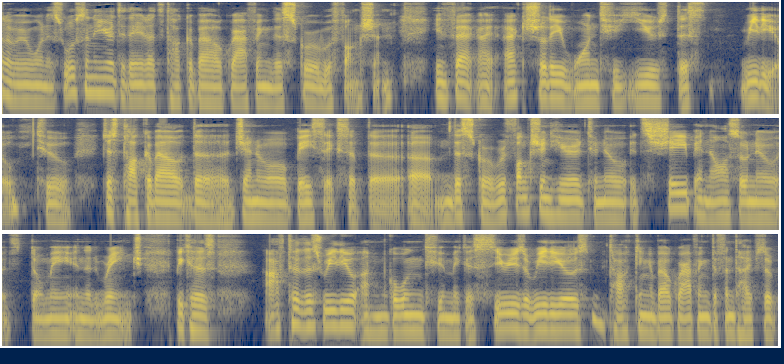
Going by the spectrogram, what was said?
Hello everyone, it's Wilson here. Today let's talk about graphing the square root function. In fact, I actually want to use this video to just talk about the general basics of the um, square root function here to know its shape and also know its domain and the range because after this video, I'm going to make a series of videos talking about graphing different types of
